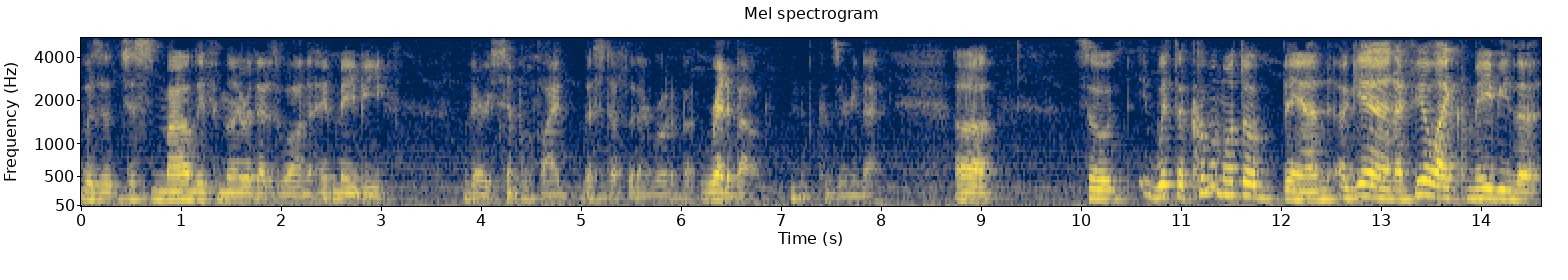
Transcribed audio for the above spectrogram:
was uh, just mildly familiar with that as well, and it may be very simplified the stuff that I wrote about read about Mhm. concerning that. So with the Kumamoto band, again, I feel like maybe the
